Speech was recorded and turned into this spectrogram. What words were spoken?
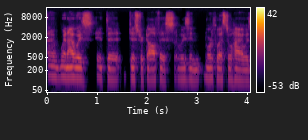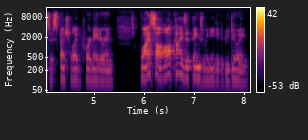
uh, when I was at the district office, I was in Northwest Ohio as a special ed coordinator. And well, I saw all kinds of things we needed to be doing.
